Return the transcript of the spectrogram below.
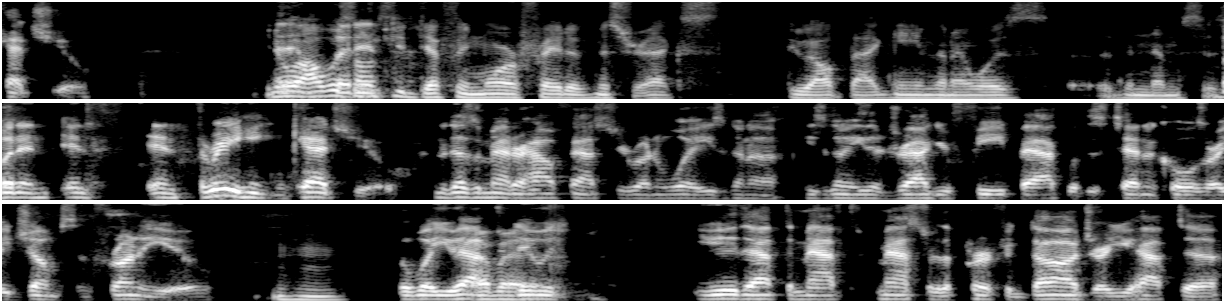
catch you. you know, I uh, was honestly definitely more afraid of Mr. X throughout that game than I was the Nemesis. But in, in in three, he can catch you. It doesn't matter how fast you run away. He's gonna he's gonna either drag your feet back with his tentacles or he jumps in front of you. hmm But what you have Yeah, to do is you either have to ma- master the perfect dodge or you have to.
